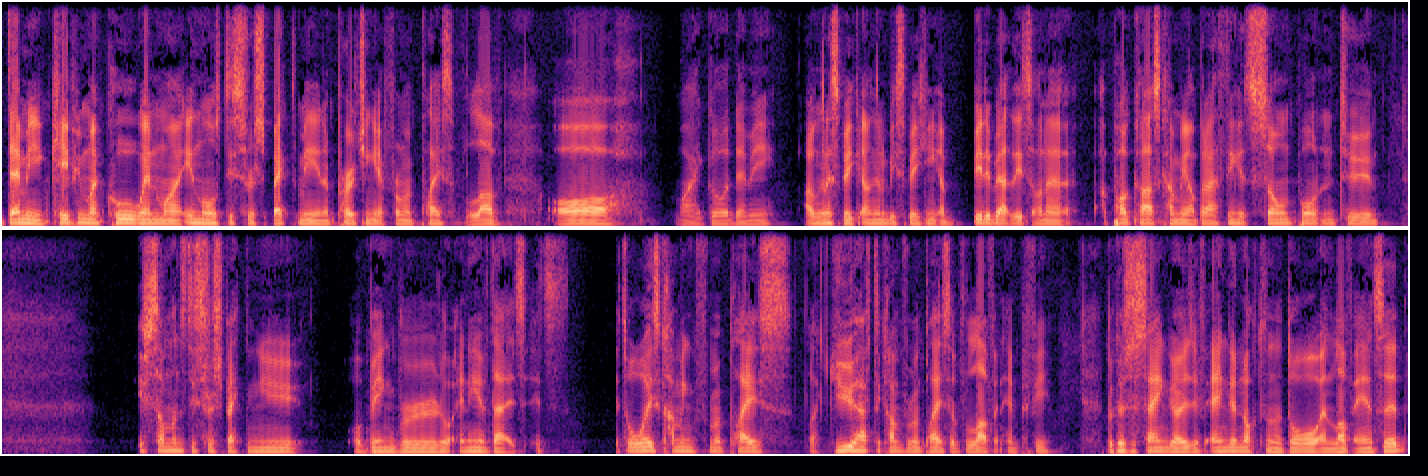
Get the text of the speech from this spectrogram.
Demi, keeping my cool when my in laws disrespect me and approaching it from a place of love. Oh my god, Demi. I'm gonna speak I'm gonna be speaking a bit about this on a, a podcast coming up, but I think it's so important to if someone's disrespecting you or being rude or any of that, it's it's it's always coming from a place like you have to come from a place of love and empathy. Because the saying goes, if anger knocked on the door and love answered,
